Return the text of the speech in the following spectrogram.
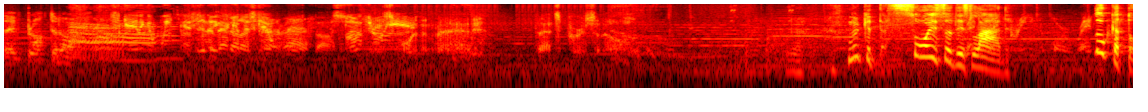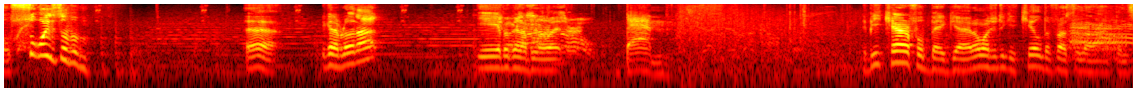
They've blocked it off. Scanning a weakness in the back of the steel wall. Blow More than mad. That's personal. Look at the size of this lad. Green or red. Look at those size of him. Uh, you gonna blow that? Yeah, we're gonna blow it. Bam. Be careful, big guy. I don't want you to get killed the first thing that happens.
